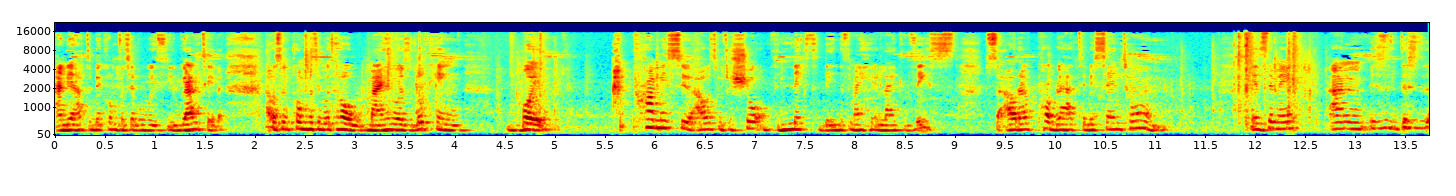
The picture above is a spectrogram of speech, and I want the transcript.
And you have to be comfortable with you. Granted, I wasn't comfortable with how my hair was looking, but I promise you, I was going to show up the next day with my hair like this. So I would have probably had to be sent home. You see me? And this is this is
